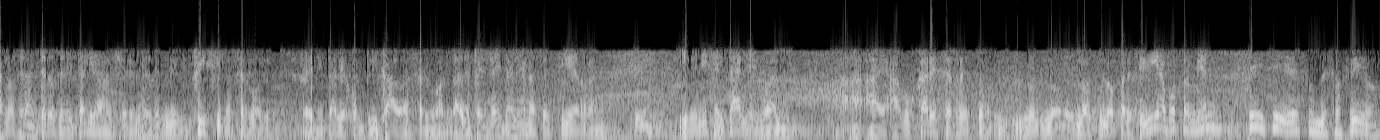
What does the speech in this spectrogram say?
a los delanteros en Italia es difícil hacer gol? En Italia es complicado hacer gol, las defensas italianas se cierran. Y venís a Italia igual, a, a- a buscar ese reto. ¿Lo, lo, lo- lo percibías vos también? Sí, sí, es un desafío,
